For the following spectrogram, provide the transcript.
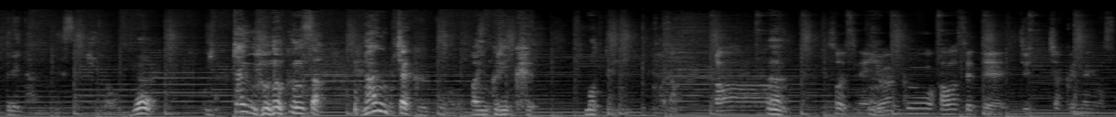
てくれたんですけども、一体宇野くんさ、何着こう、ファインクリック持ってるのかああ、なうん。そうですね、うん予約を合わせて10着になります。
